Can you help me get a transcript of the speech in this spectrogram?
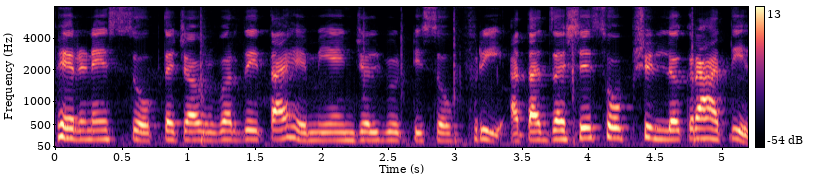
फेअरनेस सोप त्याच्याबरोबर देत आहे. मी एंजल ब्युटी सोप फ्री. आता जसे सोप शिल्लक राहतील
